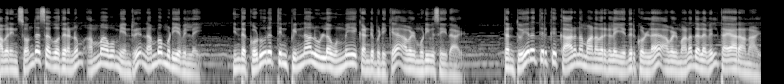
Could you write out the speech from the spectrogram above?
அவரின் சொந்த சகோதரனும் அம்மாவும் என்று நம்ப முடியவில்லை. இந்த கொடூரத்தின் பின்னால் உள்ள உண்மையை கண்டுபிடிக்க அவள் முடிவு செய்தாள். தன் துயரத்திற்கு காரணமானவர்களை எதிர்கொள்ள அவள் மனதளவில் தயாரானாள்.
